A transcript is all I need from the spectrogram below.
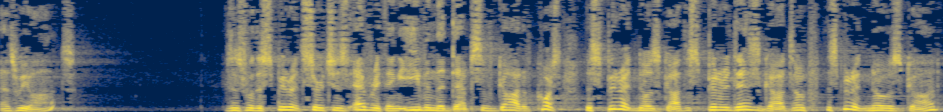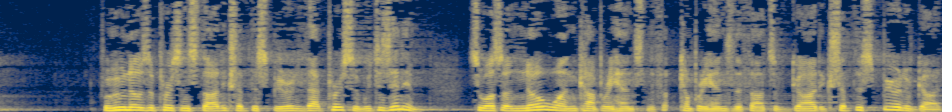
as we ought. He says, For the Spirit searches everything, even the depths of God. Of course, the Spirit knows God. The Spirit is God. So the Spirit knows God. For who knows a person's thought except the Spirit of that person which is in him? So also no one comprehends the, th- comprehends the thoughts of God except the Spirit of God.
